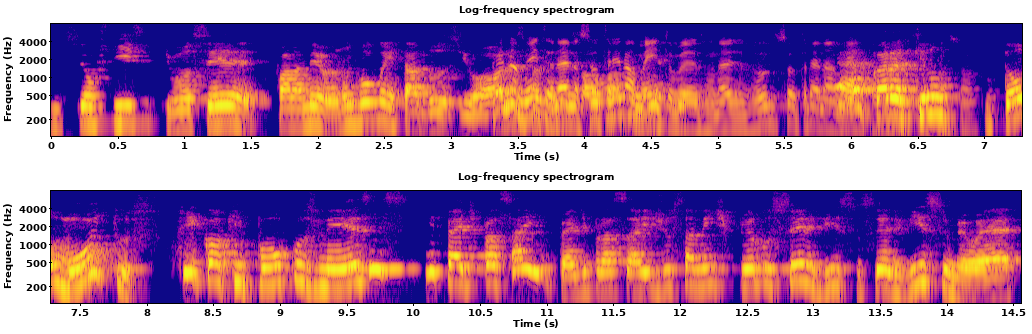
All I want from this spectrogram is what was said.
no, seu físico, que você fala, meu, eu não vou aguentar 12 horas. Treinamento, né? No seu treinamento mesmo, né? De todo o seu treinamento. É, cara, né, que não. Então, muitos ficam aqui poucos meses e pede para sair. Pede para sair justamente pelo serviço. O serviço, meu, é,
